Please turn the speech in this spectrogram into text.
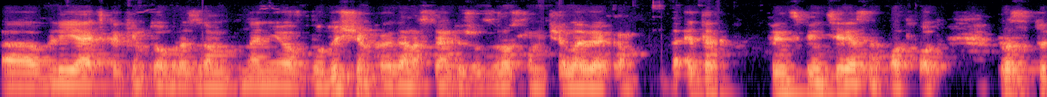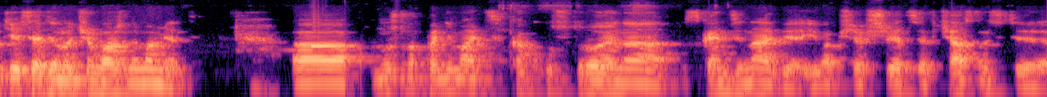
а, влиять каким-то образом на нее в будущем, когда она станет уже взрослым человеком. Это, в принципе, интересный подход. Просто тут есть один очень важный момент. Uh, нужно понимать, как устроена Скандинавия и вообще Швеция в частности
